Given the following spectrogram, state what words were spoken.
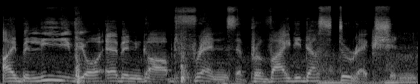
I believe your ebon-garbed friends have provided us direction.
